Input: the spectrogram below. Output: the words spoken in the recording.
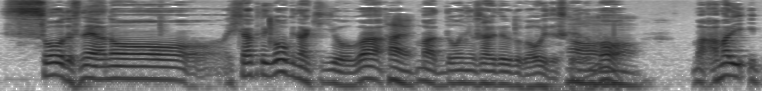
そうですね。あの、比較的大きな企業は、はいまあ導入されているところが多いですけれども、まああまり一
